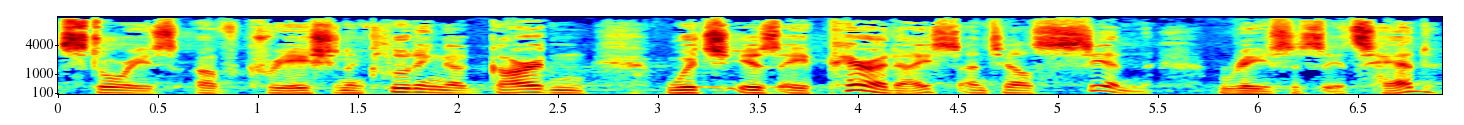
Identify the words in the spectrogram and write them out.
stories of creation, including a garden which is a paradise until sin raises its head.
